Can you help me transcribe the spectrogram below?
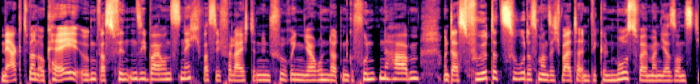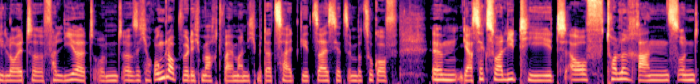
merkt man, okay, irgendwas finden sie bei uns nicht, was sie vielleicht in den früheren Jahrhunderten gefunden haben. Und das führt dazu, dass man sich weiterentwickeln muss, weil man ja sonst die Leute verliert und äh, sich auch unglaubwürdig macht, weil man nicht mit der Zeit geht, sei es jetzt in Bezug auf ähm, ja, Sexualität, auf Toleranz und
